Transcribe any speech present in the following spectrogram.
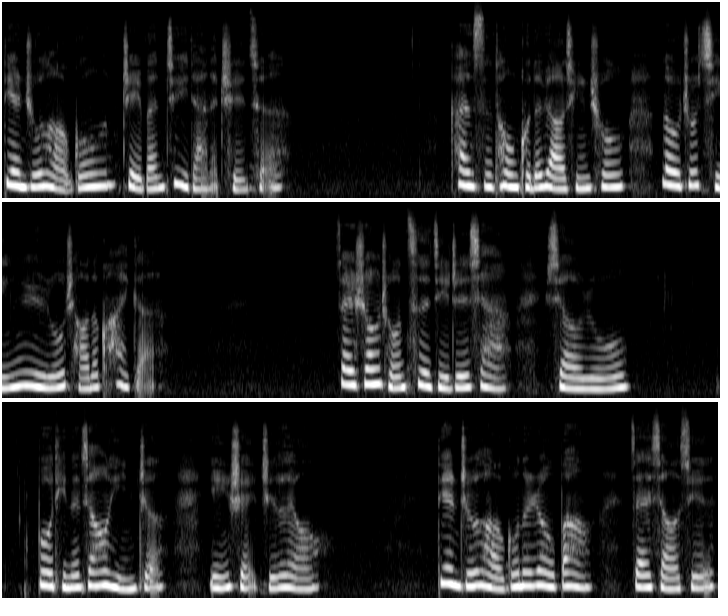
店主老公这般巨大的尺寸。看似痛苦的表情中露出情欲如潮的快感，在双重刺激之下，小茹不停的娇吟着，饮水直流。店主老公的肉棒在小穴，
